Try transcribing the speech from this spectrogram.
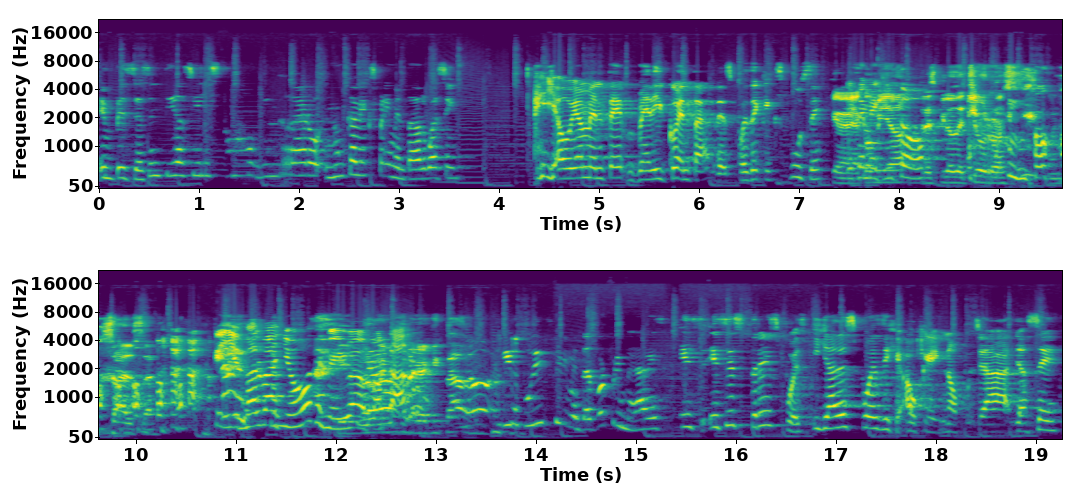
empecé a sentir así el estómago bien raro. Nunca había experimentado algo así. Y ya obviamente me di cuenta, después de que expuse, Que me que se me quitó. tres kilos de churros No. con salsa. Que yendo al baño se me iba a había quitado. y pude experimentar por primera vez es- ese estrés, pues. Y ya después dije, ah, ok, no, pues ya, ya sé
